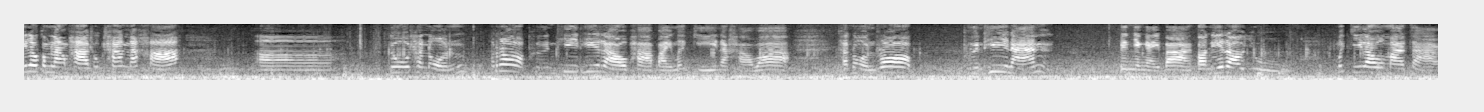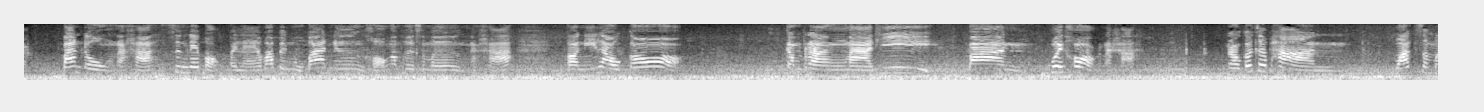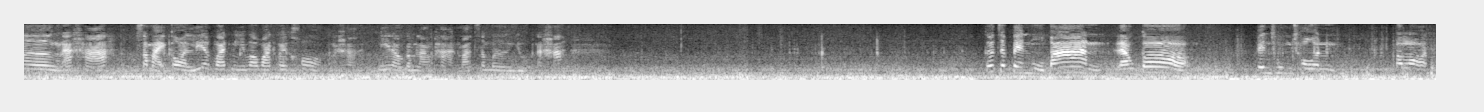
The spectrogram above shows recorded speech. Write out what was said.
นี้เรากำลังพาทุกท่านนะคะดูถนนรอบพื้นที่ที่เราพาไปเมื่อกี้นะคะว่าถนนรอบพื้นที่นั้นเป็นยังไงบ้าง ตอนนี้เราอยู่เมื่อกี้เรามาจากบ้านดงนะคะ ซึ่งได้บอกไปแล้วว่าเป็นหมู่บ้านหนึ่งของอำเภอเสมิงนะคะ ตอนนี้เราก็กำลังมาที่บ้านห้วยคอกนะคะ เราก็จะผ่าน วัดเสมิงนะคะ สมัยก่อนเรียกวัดนี้ว่าวัดห้วยคอกนะคะ นี่เรากำลังผ่านวัดเสมิงอยู่นะคะ ก็จะเป็นหมู่บ้านแล้วก็เป็นชุมชนตลอด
